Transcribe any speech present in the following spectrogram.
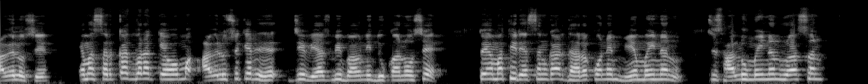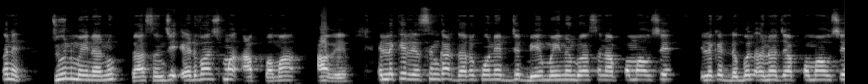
આવેલો છે એમાં સરકાર દ્વારા કહેવામાં આવેલું છે કે જે વ્યાજબી ભાવની દુકાનો છે, તો એમાંથી રેશન કાર્ડ ધારકોને મે મહિનાનું, જે ચાલુ મહિનાનું રાશન અને જૂન મહિનાનું રાશન જે એડવાન્સમાં આપવામાં આવે, એટલે કે રેશન કાર્ડ ધારકોને જે બે મહિનાનું રાશન આપવામાં આવશે, એટલે કે ડબલ અનાજ આપવામાં આવશે,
